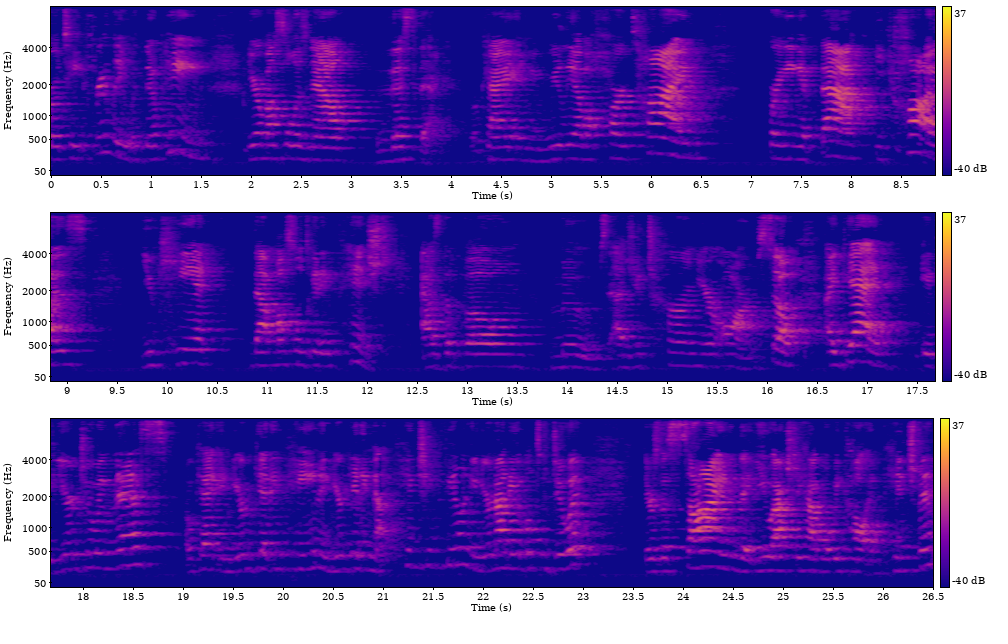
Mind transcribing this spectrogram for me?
rotate freely with no pain, your muscle is now this thick, okay? And you really have a hard time bringing it back because you can't, that muscle is getting pinched as the bone moves as you turn your arm. So again, if you're doing this, okay, and you're getting pain and you're getting that pinching feeling and you're not able to do it, there's a sign that you actually have what we call impingement,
